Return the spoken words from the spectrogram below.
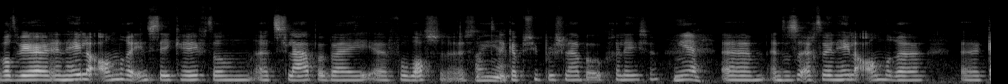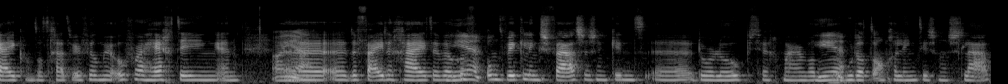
wat weer een hele andere insteek heeft dan het slapen bij volwassenen. Dus oh, ja. Ik heb Superslapen ook gelezen. Ja. Um, en dat is echt weer een hele andere uh, kijken. Want dat gaat weer veel meer over hechting en oh, ja. uh, de veiligheid en welke yeah. ontwikkelingsfases een kind uh, doorloopt, zeg maar. Wat, yeah. Hoe dat dan gelinkt is aan slaap.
